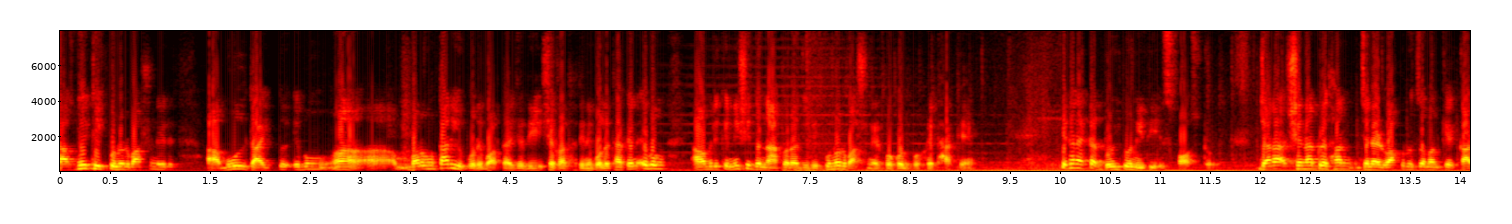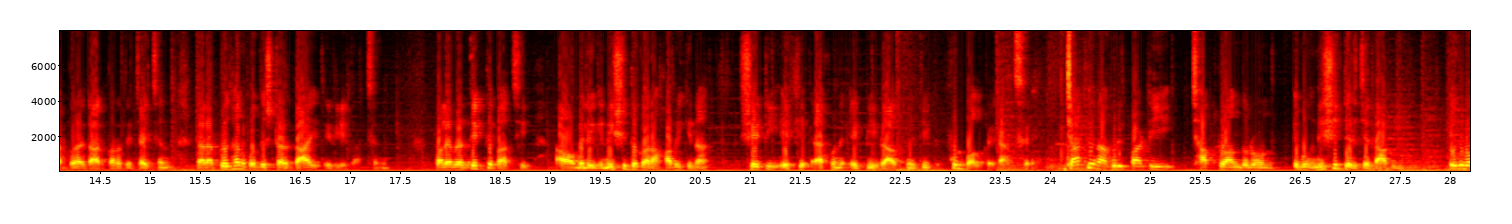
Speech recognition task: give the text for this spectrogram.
রাজনৈতিক পুনর্বাসনের মূল দায়িত্ব এবং বরং তারই উপরে বর্তায় যদি সে কথা তিনি বলে থাকেন এবং আওয়ামী লীগকে নিষিদ্ধ না করা যদি পুনর্বাসনের প্রকল্প হয়ে থাকে। এখানে একটা দ্বৈত নীতি স্পষ্ট। যারা সেনাপ্রধান জেনারেল ওয়াকুরুজ্জামানকে কাঠগড়ায় দাঁড় করাতে চাইছেন, তারা প্রধান উপদেষ্টার দায় এড়িয়ে যাচ্ছেন। ফলে আমরা দেখতে পাচ্ছি আওয়ামী লীগ নিষিদ্ধ করা হবে কিনা, সেটি এখন একটি রাজনৈতিক ফুটবল হয়ে গেছে। জাতীয় নাগরিক পার্টি, ছাত্র আন্দোলন এবং নিষিদ্ধের যে দাবি, এগুলো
